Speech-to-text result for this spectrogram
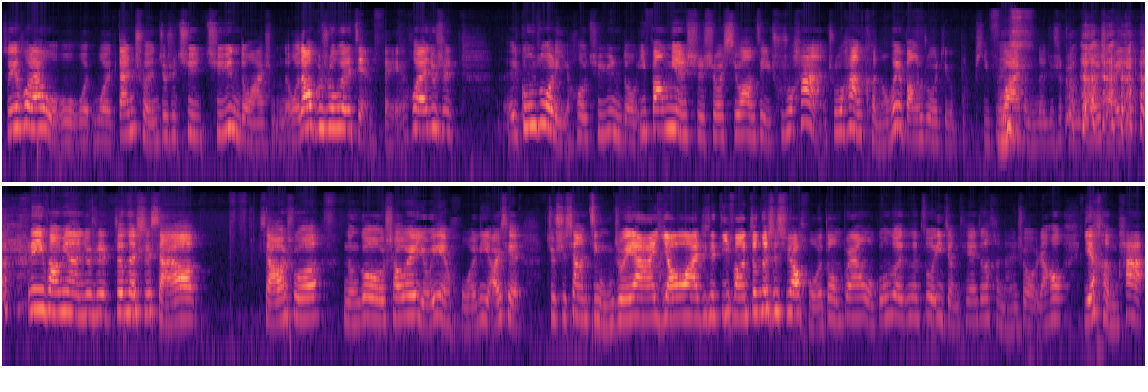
所以后来我我我我单纯就是去去运动啊什么的，我倒不是说为了减肥，后来就是。呃，工作了以后去运动，一方面是说希望自己出出汗，出出汗可能会帮助这个皮肤啊什么的，就是可能多少一点。另一方面呢，就是真的是想要想要说能够稍微有一点活力，而且就是像颈椎啊、腰啊这些地方真的是需要活动，不然我工作真的做一整天真的很难受，然后也很怕。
